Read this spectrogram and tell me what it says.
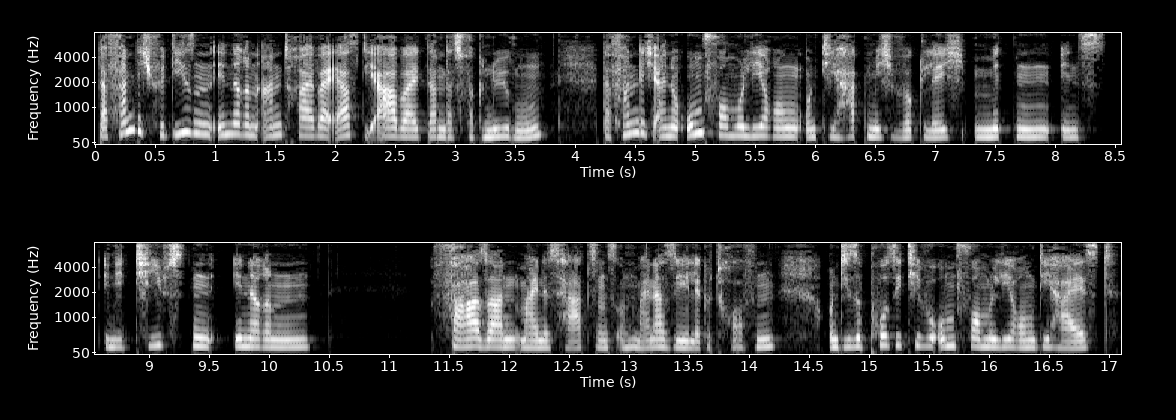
Da fand ich für diesen inneren Antreiber erst die Arbeit, dann das Vergnügen. Da fand ich eine Umformulierung und die hat mich wirklich mitten ins, in die tiefsten inneren Fasern meines Herzens und meiner Seele getroffen. Und diese positive Umformulierung, die heißt,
